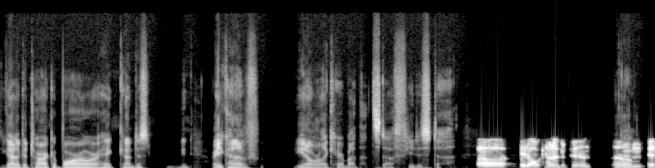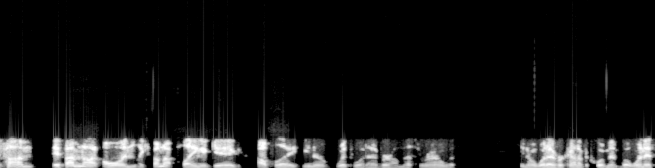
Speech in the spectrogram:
you got a guitar I could borrow, or hey, can I just? Are you kind of you don't really care about that stuff? You just uh, uh it all kind of depends. Okay. Um, if I'm if I'm not on, like if I'm not playing a gig, I'll play, you know, with whatever. I'll mess around with, you know, whatever kind of equipment. But when it's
